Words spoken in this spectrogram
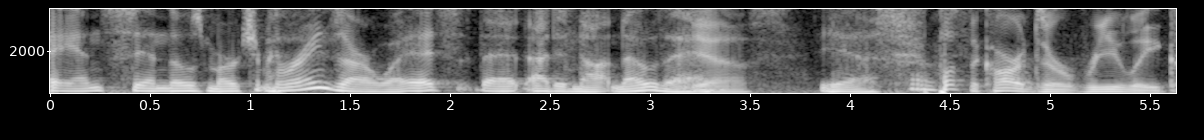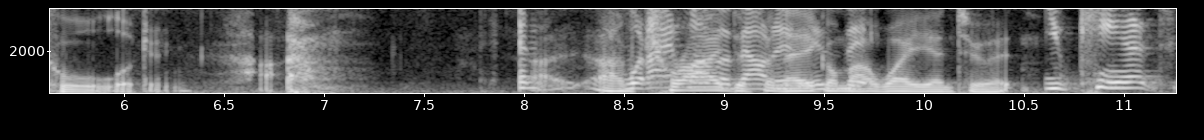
And send those merchant marines our way. It's that I did not know that. Yes. Yes. Plus, the cards are really cool looking. And I've what I tried love to about it is finagle my way into it. you can't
